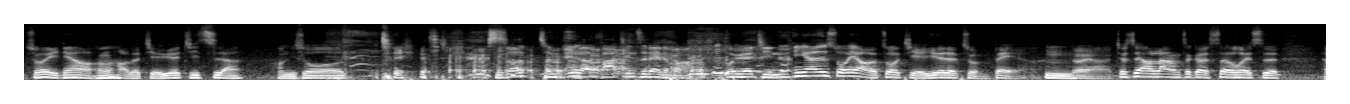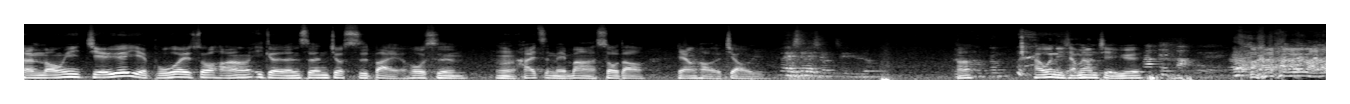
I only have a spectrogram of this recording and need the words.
所以一定要有很好的解约机制啊。好，你说解约，你说成那个罚金之类的吗？违约金？应该是说要有做解约的准备啊。嗯，对啊，就是要让这个社会是很容易解约，也不会说好像一个人生就失败了，或是嗯孩子没办法受到良好的教育那你现在想解约吗？啊。还问你想不想解约？他没绑约，还没绑约，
